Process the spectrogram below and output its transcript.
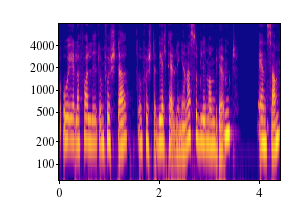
Och i alla fall i de första, de första deltävlingarna så blir man bedömd ensam.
